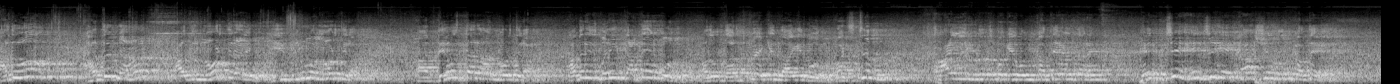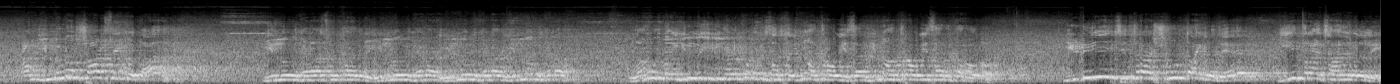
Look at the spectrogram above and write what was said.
ಅದು, ಅದನ್ನ, ಅದು ನೋಡ್ತೀರಾ ನೀವು? ಈ ಫಿಲ್ಮಲ್ಲಿ ನೋಡ್ತೀರಾ? ಆ ದೇವಸ್ಥಾನವನ್ನು ನೋಡ್ತೀರಾ? ಅಂದ್ರೆ ಇದು ಬರೀ ಕತೆ ಇರ್ಬೋದು. ಅದೊಂದು ಅರ್ಥಬೇಕಿಂದ ಆಗಿರ್ಬೋದು. ಬಟ್ ಸ್ಟಿಲ್ ತಾಯಿ ಋಣದ ಬಗ್ಗೆ ಒಂದು ಕತೆ ಹೇಳ್ತಾರೆ. ಹೆಜ್ಜೆ ಹೆಜ್ಜೆಗೆ ಕಾಶಿ ಒಂದು ಕತೆ. ಅಂಡ್ ಇವಿಡೋ ಶಾರ್ಟ್ ಸಿಗುತ್ತಾ ಗೊತ್ತಾ? ಇಲ್ಲೊಂದು ಹೆಣ ಸುತ್ತ ಇದ್ರೆ ಇಲ್ಲೊಂದು ಹೆಣ ಇಲ್ಲೊಂದು ಹೆಣ ಇಲ್ಲೊಂದು ಹೆಣ. ನಮ್ಮನ್ನ ಇಲ್ಲಿ ಇಲ್ಲಿ ಹೋಗಿ ಸರ್ ಇನ್ನೂ ಹತ್ರ ಹೋಗಿ ಸರ್ ಇನ್ನೂ ಹತ್ರ ಹೋಗಿ ಸರ್ ಅಂತಾರೆ ಅವರು. ಇಡೀ ಚಿತ್ರ ಶೂಟ್ ಆಗಿರೋದೆ ಈ ಥರ ಜಾಗಗಳಲ್ಲಿ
